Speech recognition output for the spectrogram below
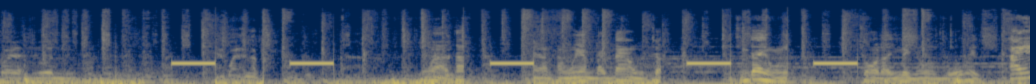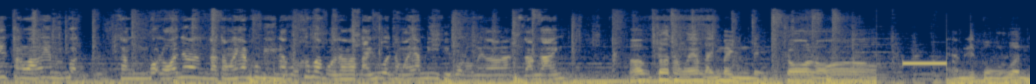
Quay lại luôn thằng em đánh tao một trận. Chính tay thằng cho đánh mình mà bố mày Thấy thằng Hoàng em bọn thằng bọn nó nhá là thằng em không đi là bọn không bao bọn thằng đánh luôn thằng Hoàng em đi thì bọn nó mới là dám đánh. Không cho thằng em đánh mình để cho nó em đi tù luôn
